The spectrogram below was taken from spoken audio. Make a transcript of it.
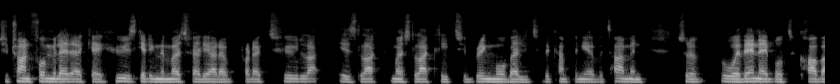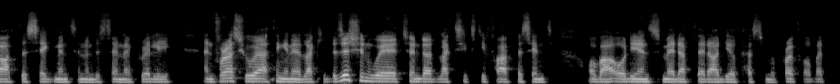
to try and formulate okay, who's getting the most value out of product, who is like most likely to bring more value to the company over time, and sort of we're then able to carve out the segments and understand like really. And for us, we were I think in a lucky position where it turned out like 65% of our audience made up that ideal customer profile. But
